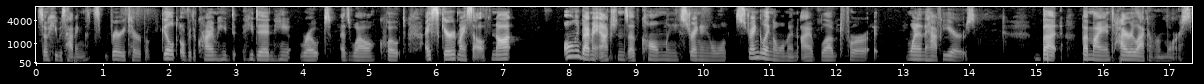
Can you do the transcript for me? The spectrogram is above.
So he was having very terrible guilt over the crime he d- he did and he wrote as well quote i scared myself not only by my actions of calmly strangling a, strangling a woman i've loved for one and a half years but by my entire lack of remorse.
